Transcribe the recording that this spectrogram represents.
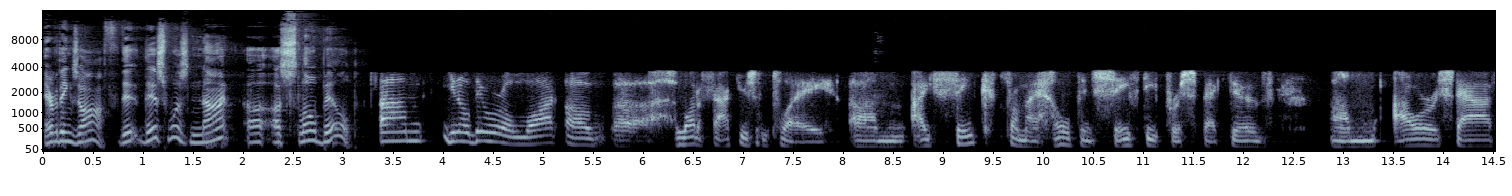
everything's off. Th- this was not a, a slow build. Um, you know, there were a lot of uh, a lot of factors in play. Um, I think from a health and safety perspective, um, our staff,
